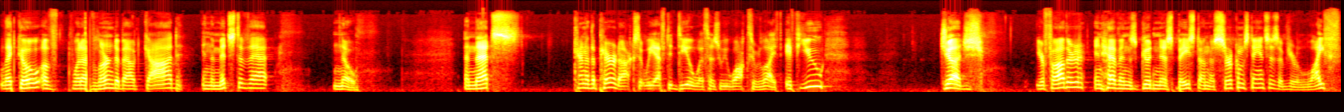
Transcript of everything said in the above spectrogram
let go of what I've learned about God in the midst of that? No. And that's kind of the paradox that we have to deal with as we walk through life. If you judge your Father in heaven's goodness based on the circumstances of your life,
